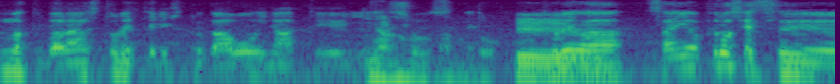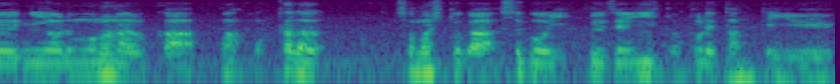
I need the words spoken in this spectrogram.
うまくバランス取れてる人が多いなっていう印象ですね。そそれは採用プロセスによるものなのか、まあ、ただその人がすごい偶然いいと取れたっていう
